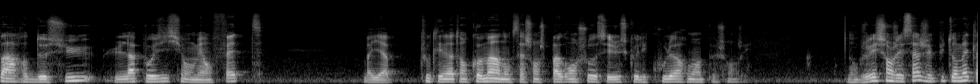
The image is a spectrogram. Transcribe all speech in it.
par-dessus la position. Mais en fait, bah, il y a toutes les notes en commun, donc ça change pas grand chose, c'est juste que les couleurs vont un peu changer. Donc je vais changer ça, je vais plutôt mettre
